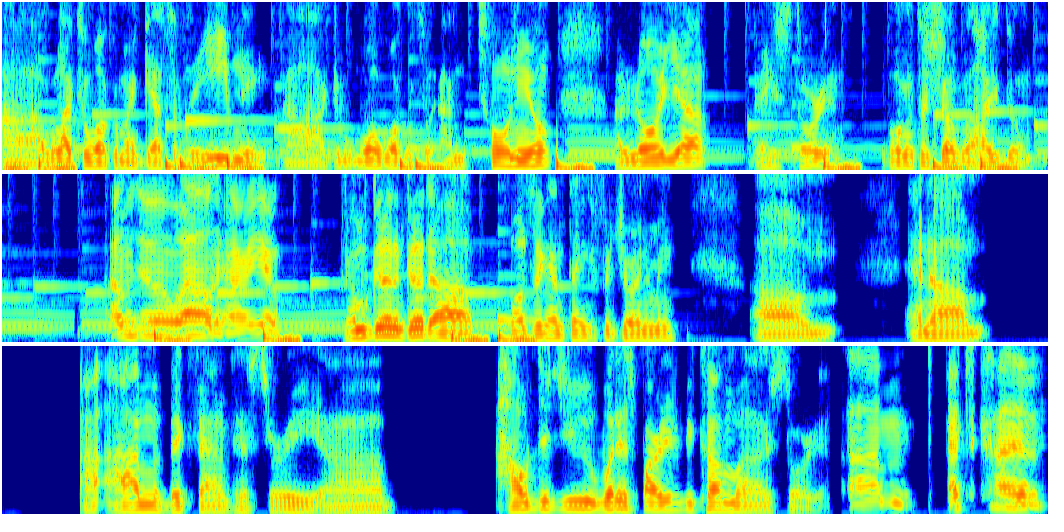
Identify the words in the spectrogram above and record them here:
Uh, I would like to welcome my guest of the evening. Uh, give a warm welcome to Antonio Aloya, a historian. Welcome to the show, bro. How you doing? I'm doing well. And how are you? I'm good and good. Uh, once again, thank you for joining me. Um, and um, I, I'm a big fan of history. Uh, how did you? What inspired you to become a historian? Um, that's kind of,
